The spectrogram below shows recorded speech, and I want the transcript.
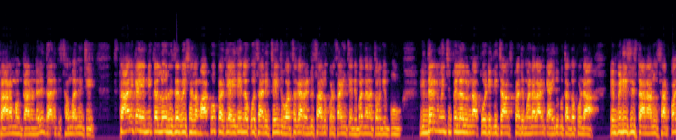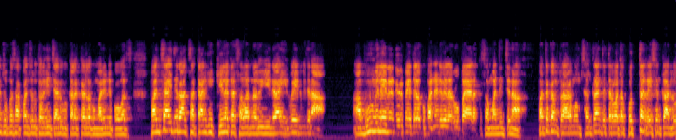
ప్రారంభం కానున్నది దానికి సంబంధించి స్థానిక ఎన్నికల్లో రిజర్వేషన్ల మార్పు ప్రతి ఐదేళ్ళకు ఒకసారి చేంజ్ వరుసగా రెండు సార్లు కొనసాగించే నిబంధన తొలగింపు. ఇద్దరికి మించి పిల్లలున్న పోటీకి ఛాన్స్ ప్రతి మండలానికి ఐదుకు తగ్గకుండా ఎంపీడీసీ స్థానాలు సర్పంచ్ ఉప సర్పంచులు తొలగించేందుకు కలెక్టర్లకు మరిన్ని పవర్స్ పంచాయతీరాజ్ చట్టానికి కీలక సవరణలు. ఈ నెల ఇరవై ఎనిమిదిన ఆ భూమి లేని నిరుపేదలకు పన్నెండు వేల రూపాయలకు సంబంధించిన పథకం ప్రారంభం. సంక్రాంతి తర్వాత కొత్త రేషన్ కార్డులు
